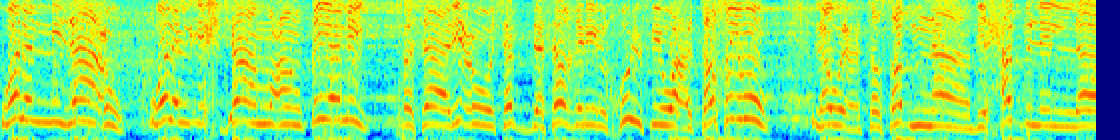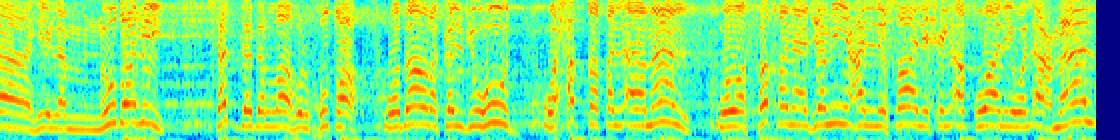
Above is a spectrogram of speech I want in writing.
ولا النزاع ولا الإحجام عن قيم فسارعوا سد ثغر الخلف واعتصموا. لو اعتصمنا بحبل الله لم نضم. سدد الله الخطى وبارك الجهود وحقق الآمال ووفقنا جميعا لصالح الأقوال والأعمال.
